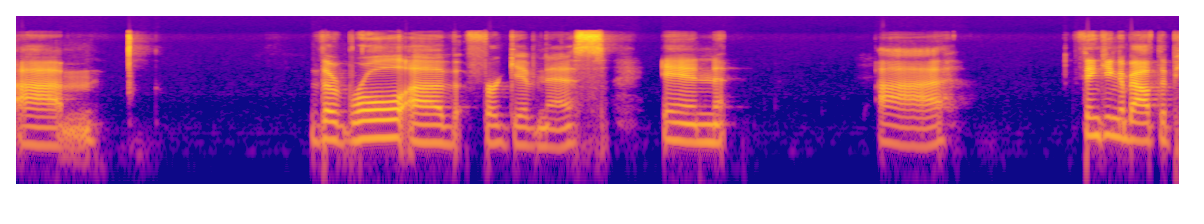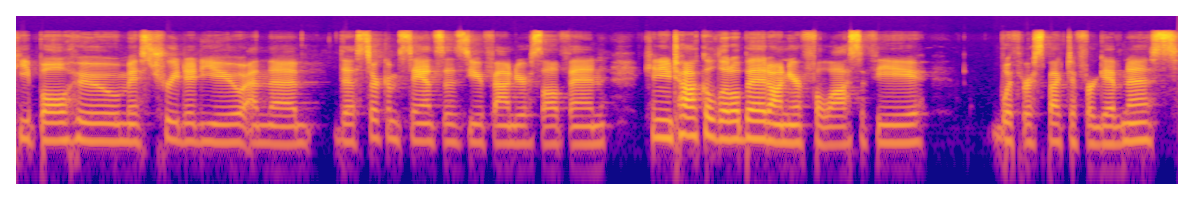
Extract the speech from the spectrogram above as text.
um, the role of forgiveness in uh, thinking about the people who mistreated you and the the circumstances you found yourself in. Can you talk a little bit on your philosophy with respect to forgiveness?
